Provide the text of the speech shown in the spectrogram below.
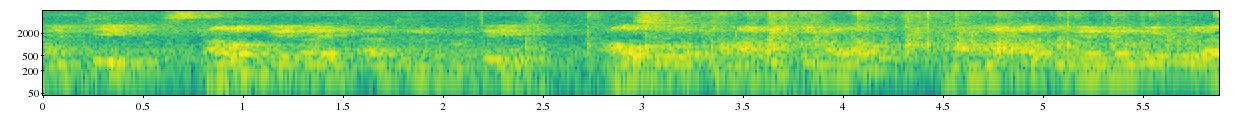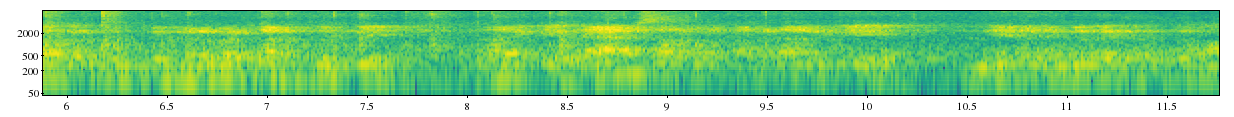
మంచి స్థలం కేటాయించాల్సినటువంటి అవసరం ఉంది మాటిస్తున్నాను నా మాట అప్పుడు నేను నిలబెట్టలేకపోతే నిలబెట్టాలని చెప్పి దానికి ర్యాంక్ సర్వర్ కట్టడానికి నేను ఎమ్మెల్యే గారితో మా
